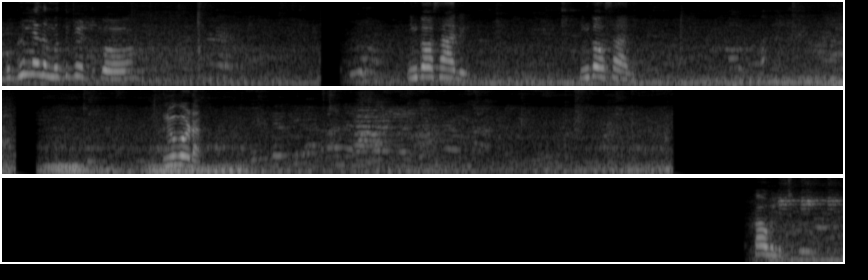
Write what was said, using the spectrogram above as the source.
బుగ్గు మీద ముద్దు పెట్టుకో. ఇంకోసారి. ఇంకోసారి. నువ్వు కూడా. కౌగులించు.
